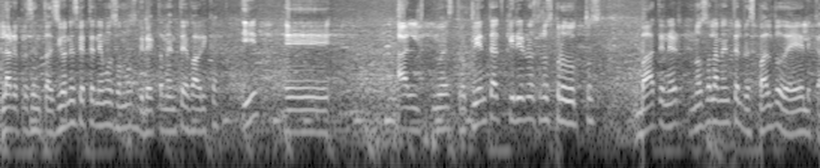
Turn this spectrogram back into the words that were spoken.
Las representaciones que tenemos somos directamente de fábrica y eh, al nuestro cliente adquirir nuestros productos va a tener no solamente el respaldo de ELK,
